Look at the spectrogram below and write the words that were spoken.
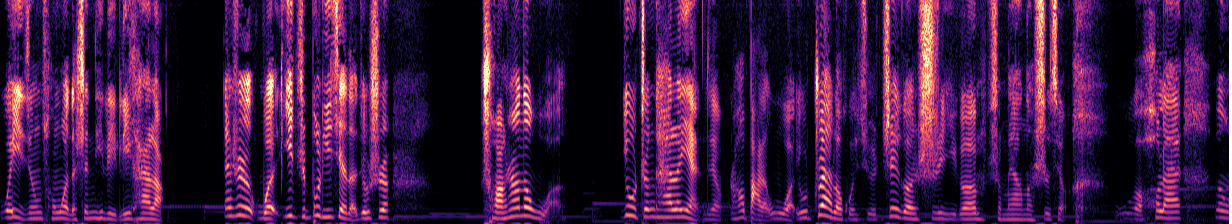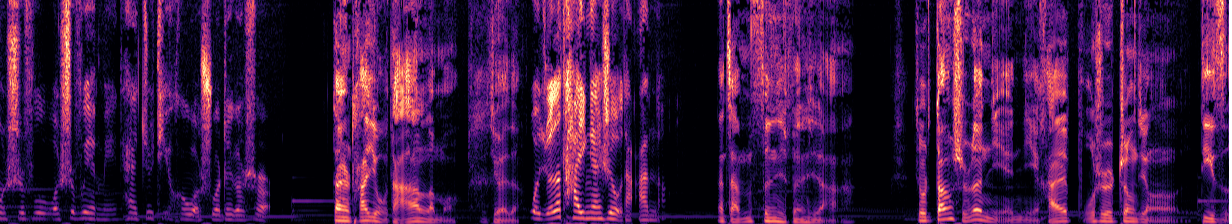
我已经从我的身体里离开了。但是我一直不理解的就是，床上的我又睁开了眼睛，然后把我又拽了回去，这个是一个什么样的事情？我后来问我师傅，我师傅也没太具体和我说这个事儿。但是他有答案了吗？你觉得？我觉得他应该是有答案的。那咱们分析分析啊，就是当时的你，你还不是正经弟子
